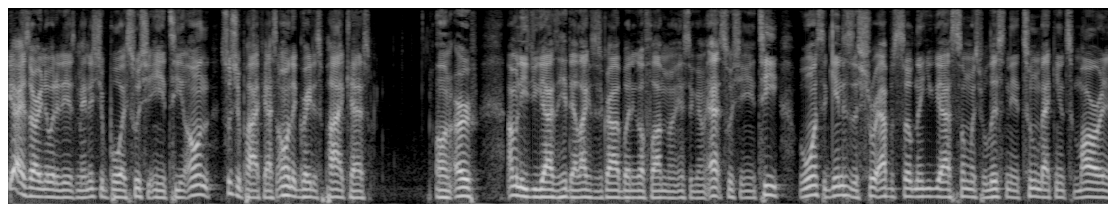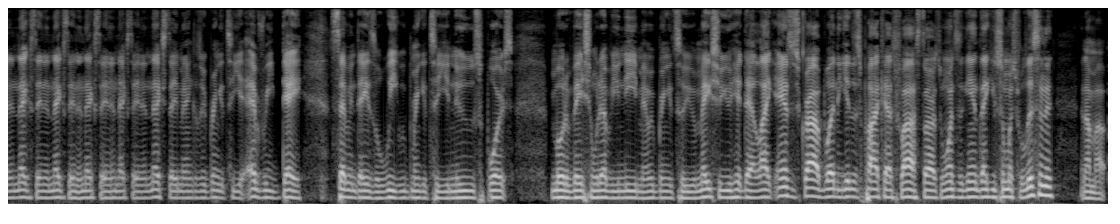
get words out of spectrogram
you guys already know what it is, man. It's your boy Swisher ENT on Swisher Podcast, on the greatest podcast on earth. I'm gonna need you guys to hit that like and subscribe button. Go follow me on Instagram at Swisher ENT. But once again, this is a short episode. Thank you guys so much for listening. Tune back in tomorrow and the next day, and the next day, and the next day, and the next day, and the next day, man. Because we bring it to you every day, seven days a week. We bring it to you news, sports motivation, whatever you need, man. We bring it to you. Make sure you hit that like and subscribe button and give this podcast five stars. Once again, thank you so much for listening, and I'm out.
